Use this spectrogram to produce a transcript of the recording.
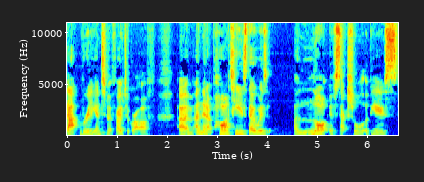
that really intimate photograph. Um, and then at parties, there was a lot of sexual abuse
